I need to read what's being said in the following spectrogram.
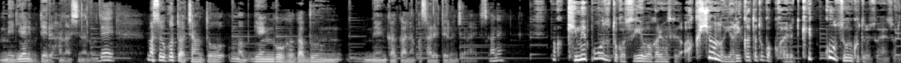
メディアにも出る話なので、まあそういうことはちゃんと、まあ言語化か文面化かなんかされてるんじゃないですかね。なんか決めポーズとかすげえわかりますけど、アクションのやり方とか変えるって結構すごいことですよね、それ。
